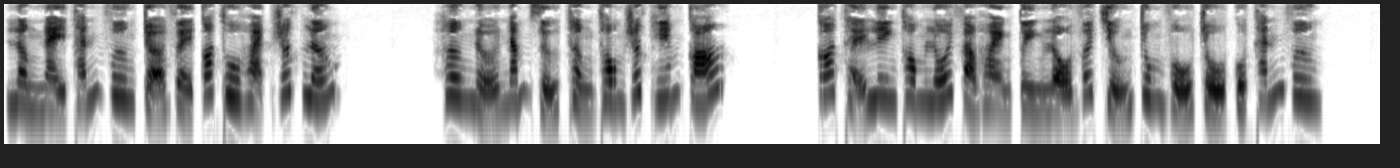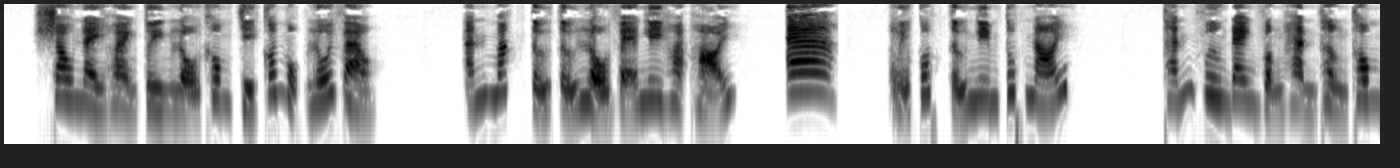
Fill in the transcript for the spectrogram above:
Lần này Thánh Vương trở về có thu hoạch rất lớn. Hơn nữa nắm giữ thần thông rất hiếm có. Có thể liên thông lối vào hoàng tuyền lộ với trưởng trung vũ trụ của Thánh Vương. Sau này hoàng tuyền lộ không chỉ có một lối vào. Ánh mắt tử tử lộ vẻ nghi hoặc hỏi. A, Hủy cốt tử nghiêm túc nói. Thánh Vương đang vận hành thần thông,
